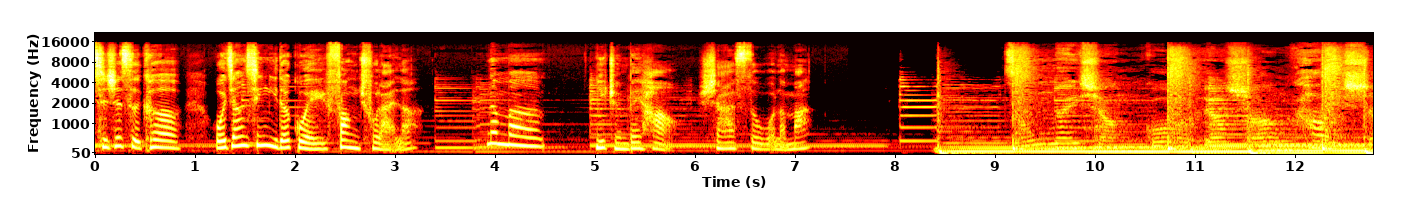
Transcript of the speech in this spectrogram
此时此刻，我将心里的鬼放出来了。那么，你准备好杀死我了吗？从没想过要伤害谁。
